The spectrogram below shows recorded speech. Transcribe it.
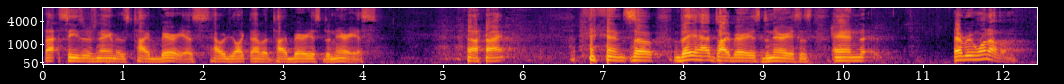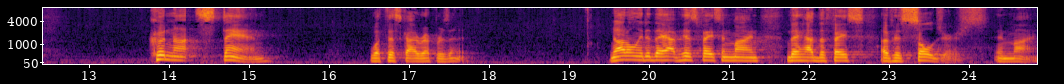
that Caesar's name is Tiberius. How would you like to have a Tiberius denarius? All right? And so they had Tiberius denariuses, and every one of them could not stand what this guy represented. Not only did they have his face in mind, they had the face of his soldiers in mind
